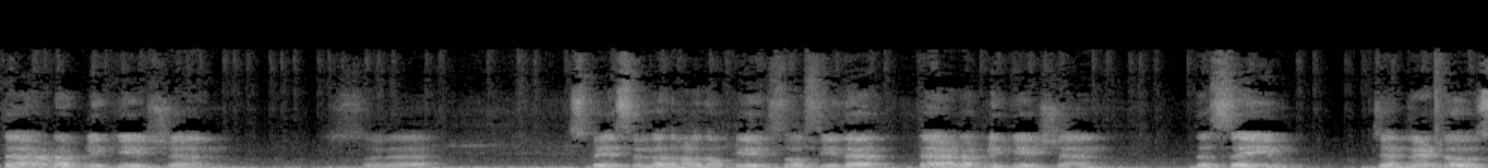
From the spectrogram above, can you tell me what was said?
third application so the space இல்ல அதனால தான் okay so see the third application the same generators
